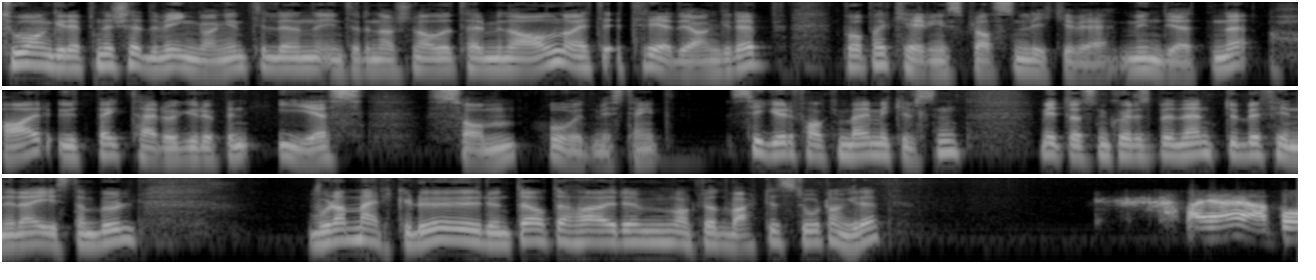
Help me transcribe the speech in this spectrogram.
To angrepene skjedde ved inngangen til den internasjonale terminalen, og et tredje angrep på parkeringsplassen like ved. Myndighetene har utpekt terrorgruppen IS som hovedmistenkt. Sigurd Falkenberg Mikkelsen, Midtøsten-korrespondent, du befinner deg i Istanbul. Hvordan merker du rundt deg at det har um, akkurat vært et stort angrep? Jeg er på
